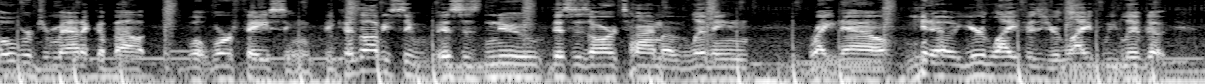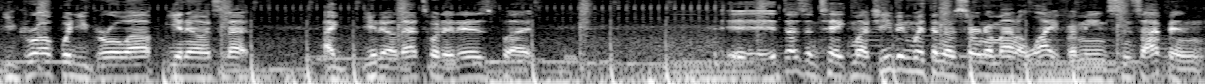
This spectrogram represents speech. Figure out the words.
over dramatic about what we're facing because obviously this is new. This is our time of living right now. You know, your life is your life. We lived up. You grow up when you grow up. You know, it's not. I. You know, that's what it is. But it, it doesn't take much, even within a certain amount of life. I mean, since I've been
